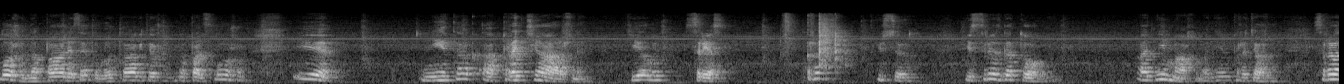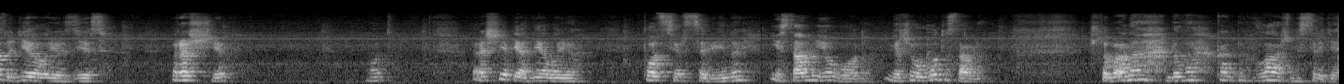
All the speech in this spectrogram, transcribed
Ложу на палец, это вот так держу, на палец ложу. И не так, а протяжным делаю срез. Раз, и все. И срез готов. Одним махом, одним протяжным. Сразу делаю здесь расщеп. Вот. Расщеп я делаю под сердцевиной и ставлю ее в воду. Верчевую воду ставлю, чтобы она была как бы влажной среде.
